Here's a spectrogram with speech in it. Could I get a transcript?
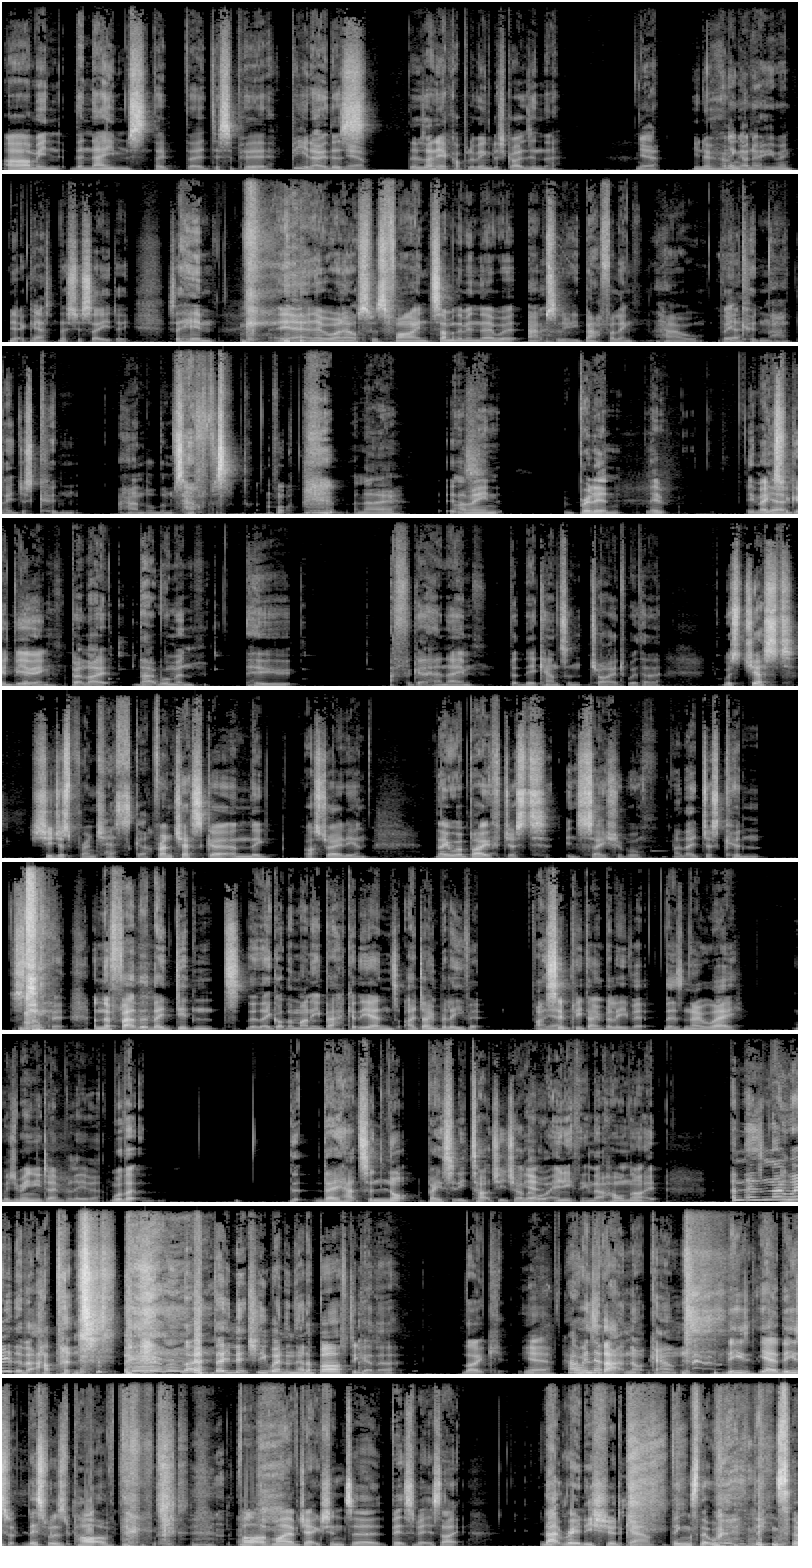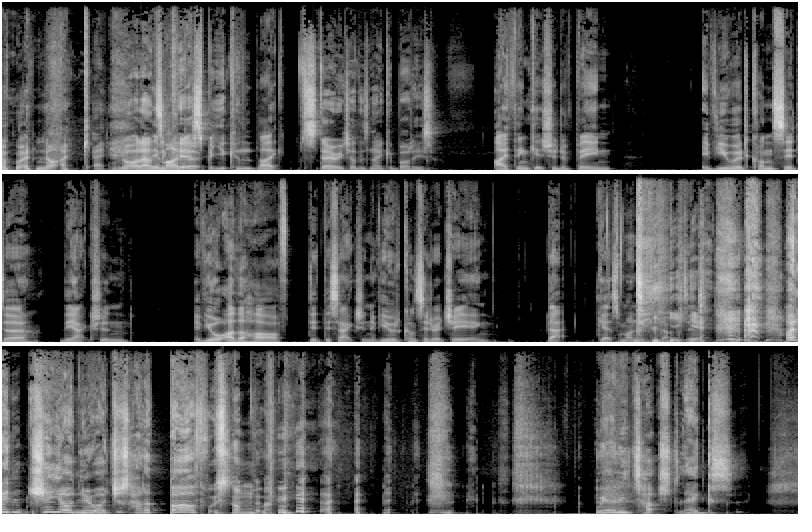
Oh, I mean, the names they they disappear. But you know, there's Yeah. there's only a couple of English guys in there. Yeah, You know, who I think I know who you mean. Yeah, yeah. Let's just say you do. So him, yeah, and everyone else was fine. Some of them in there were absolutely baffling. How they Yeah. couldn't, they just couldn't handle themselves. I know. It's- I mean, brilliant. It, it makes yeah. for good viewing. But like that woman who I forget her name, but the accountant tried with her was just she just Francesca. Francesca and the Australian, they were both just insatiable. Like they just couldn't stop it. And the fact that they didn't, that they got the money back at the end, I don't believe it. I Yeah. simply don't believe it. There's no way. What do you mean you don't believe it? Well, that th- they had to not basically touch each other Yeah. or anything that whole night. And there's no And- way that that happened. like they literally went and had a bath together. Like Yeah. how I mean, does that- that not count? these yeah these this was part of part of my objection to bits of it is like that really should count things that were things that were not okay not allowed In to my kiss, book, but you can like stare at each other's naked bodies. i think it should have been if you would consider the action if your other half did this action if you would consider it cheating that gets money deducted I didn't cheat on you. I just had a bath with someone. we only touched legs.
